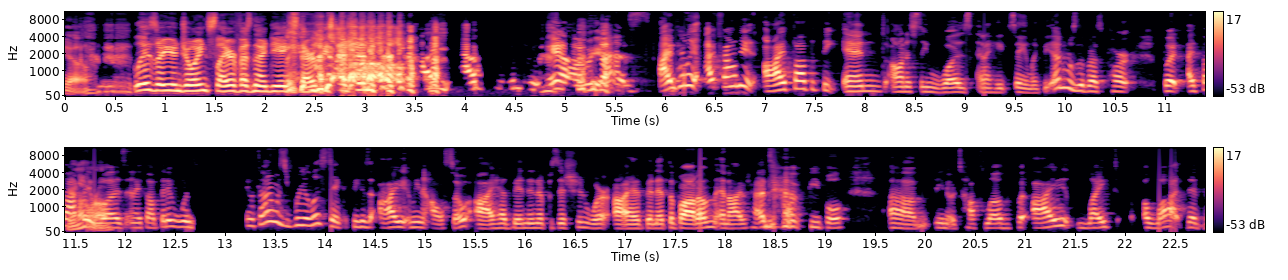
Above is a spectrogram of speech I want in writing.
Yeah. Liz, are you enjoying Slayer Fest 98's therapy session? I absolutely am. Yes. I really I found it I thought that the end honestly was and I hate saying like the end was the best part, but I thought it wrong. was and I thought that it was I thought it was realistic because I I mean also I have been in a position where I have been at the bottom and I've had to have people um you know tough love, but I liked a lot that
